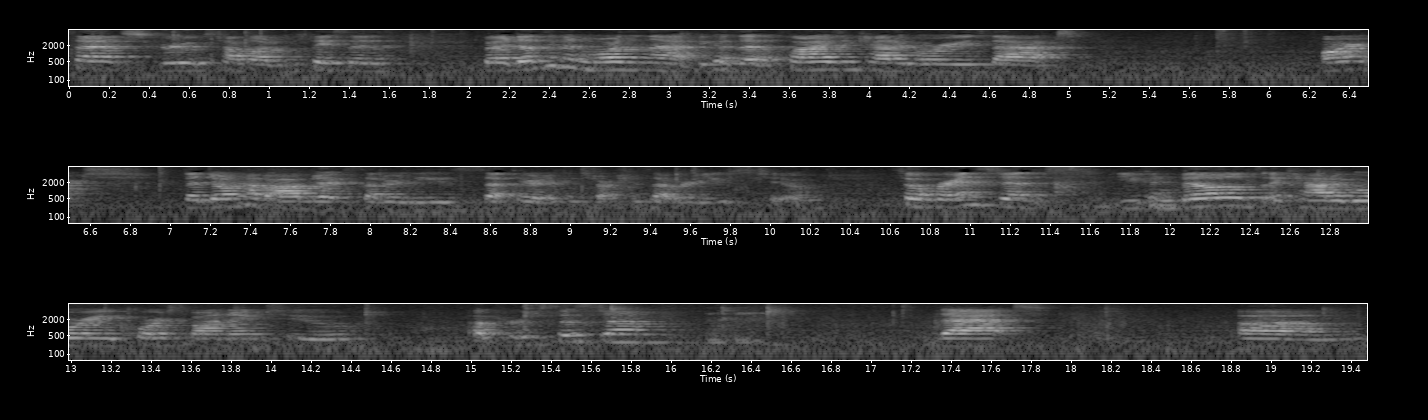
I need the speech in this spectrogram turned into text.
sets, groups, topological spaces, but it does even more than that because it applies in categories that aren't, that don't have objects that are these set theoretic constructions that we're used to. So for instance, you can build a category corresponding to a proof system that, um,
